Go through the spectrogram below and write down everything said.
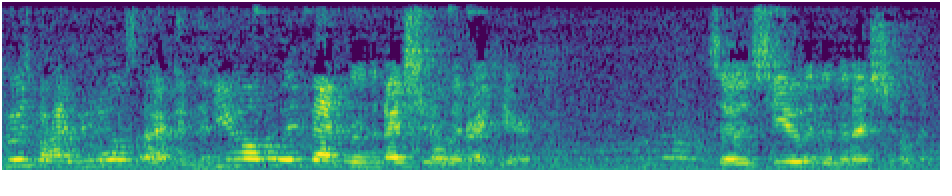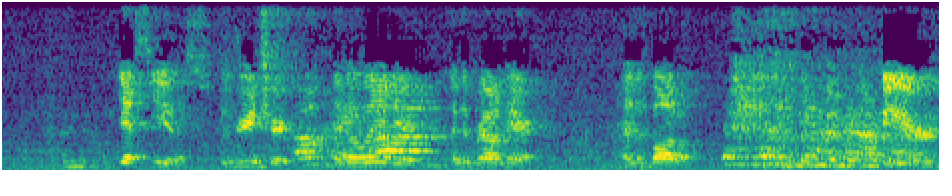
who's behind Rudolph's? All right, and then you all the way back, and then the nice gentleman right here. So it's you, and then the nice gentleman. Yes, you, the green shirt, and the lanyard, um, and the brown hair, and the bottle. Beer.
